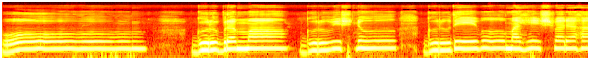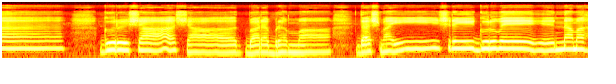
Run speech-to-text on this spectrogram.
ஓம். குரு பிரம்மா குரு விஷ்ணு குருதேவோ மகேஸ்வர குரு சாஷாத் பரபிரம்மா தஸ்மை ஸ்ரீ குருவே நமக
